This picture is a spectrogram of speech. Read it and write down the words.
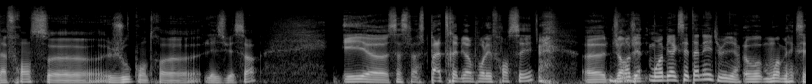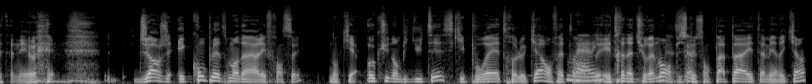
la France euh, joue contre euh, les USA. Et euh, ça se passe pas très bien pour les Français. Euh, Moins George bien, moins bien que cette année, tu veux dire? Euh, moins bien que cette année, ouais. George est complètement derrière les Français. Donc il n'y a aucune ambiguïté, ce qui pourrait être le cas en fait, Bah hein, oui. et très naturellement, Bien puisque sûr. son papa est américain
